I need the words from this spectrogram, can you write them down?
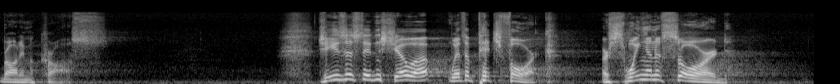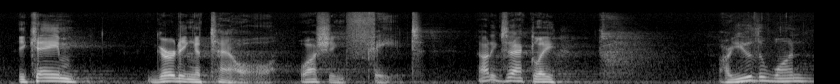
brought him a cross. Jesus didn't show up with a pitchfork or swinging a sword, he came girding a towel washing feet. Not exactly, are you the one?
